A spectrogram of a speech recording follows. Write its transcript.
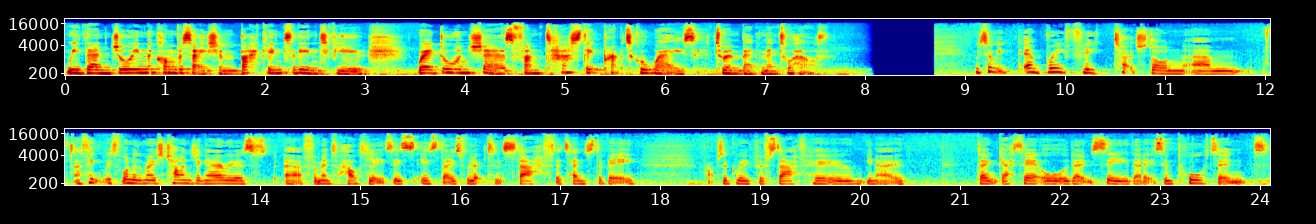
We then join the conversation back into the interview where Dawn shares fantastic practical ways to embed mental health. So we uh, briefly touched on. Um, I think it's one of the most challenging areas uh, for mental health leads is, is those reluctant staff. There tends to be perhaps a group of staff who you know don't get it or don't see that it's important.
